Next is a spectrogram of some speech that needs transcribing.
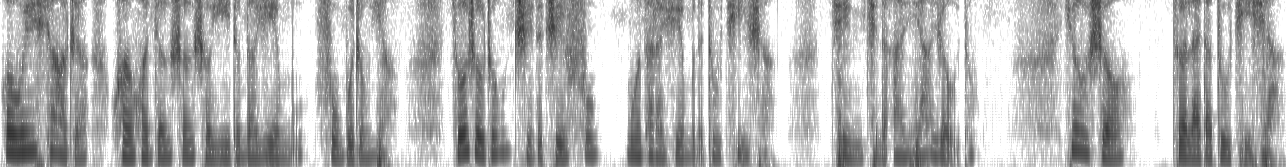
我微笑着，缓缓将双手移动到岳母腹部中央，左手中指的指腹。摸到了岳母的肚脐上，轻轻的按压揉动，右手则来到肚脐下，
